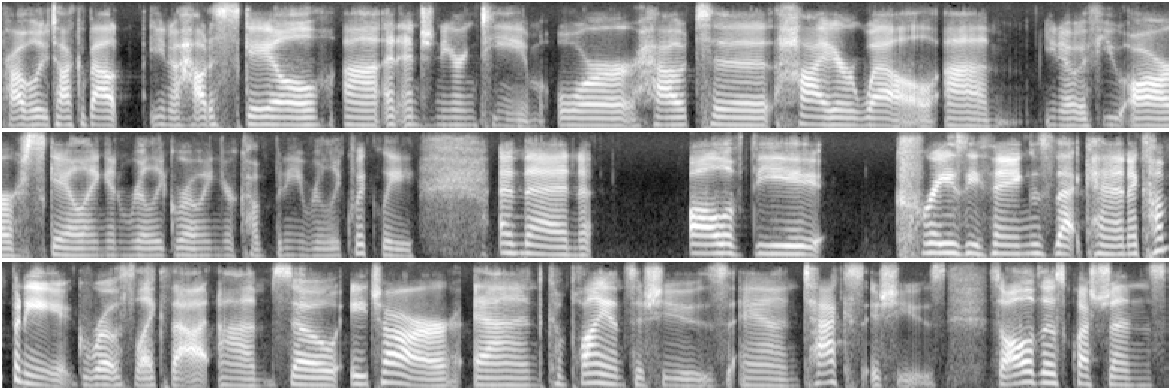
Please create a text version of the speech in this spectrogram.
probably talk about you know how to scale uh, an engineering team or how to hire well um, you know if you are scaling and really growing your company really quickly and then all of the crazy things that can accompany growth like that. Um, so, HR and compliance issues and tax issues. So, all of those questions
